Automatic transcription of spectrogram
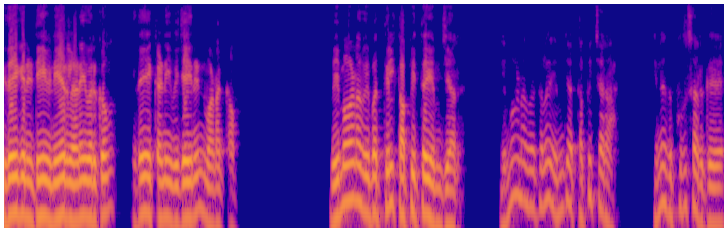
இதயகனி டிவி நேரில் அனைவருக்கும் இதயக்கனி விஜயனின் வணக்கம். விமான விபத்தில் தப்பித்த எம்ஜிஆர். விமான விபத்தில் எம்ஜிஆர் தப்பிச்சாரா? என்னது புதுசாக இருக்குது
